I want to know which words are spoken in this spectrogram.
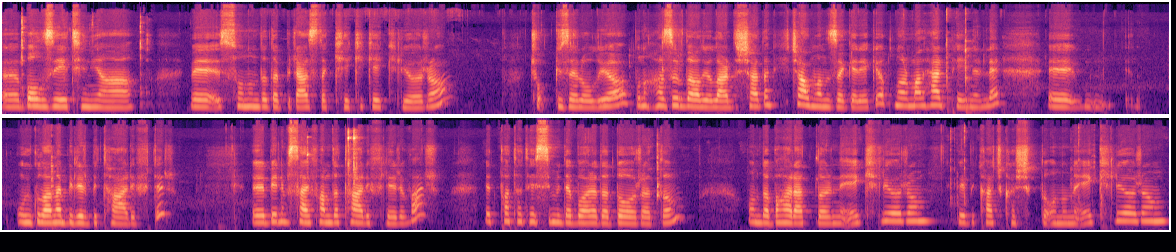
e, bol zeytinyağı ve sonunda da biraz da kekik ekliyorum. Çok güzel oluyor. Bunu hazır da alıyorlar dışarıdan. Hiç almanıza gerek yok. Normal her peynirle e, uygulanabilir bir tariftir. E, benim sayfamda tarifleri var. Evet, patatesimi de bu arada doğradım. Onda baharatlarını ekliyorum. Ve birkaç kaşık da ununu ekliyorum.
